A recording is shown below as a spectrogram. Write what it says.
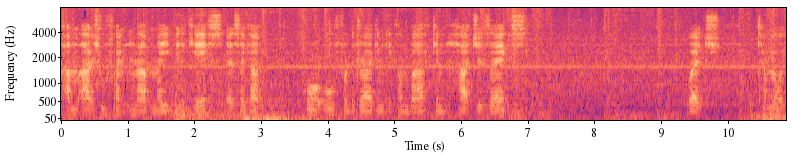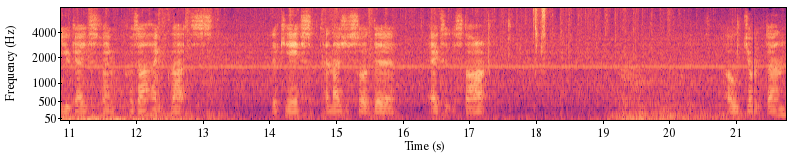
I'm actually thinking that might be the case. It's like a portal for the dragon to come back and hatch its eggs. Which, tell me what you guys think, because I think that's the case. And as you saw the at the start, I'll jump down.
